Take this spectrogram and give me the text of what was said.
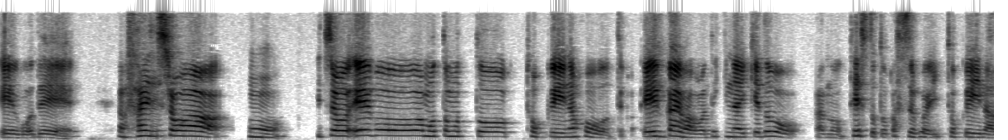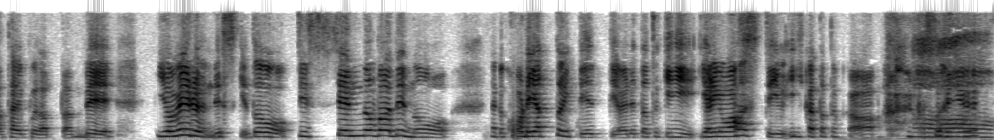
英語で、最初はもう一応英語はもともと得意な方っていうか、英会話はできないけど、あのテストとかすごい得意なタイプだったんで、読めるんですけど、実践の場での、なんかこれやっといてって言われた時に、やりますっていう言い方とか、そういう、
